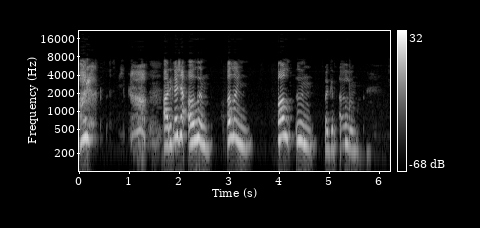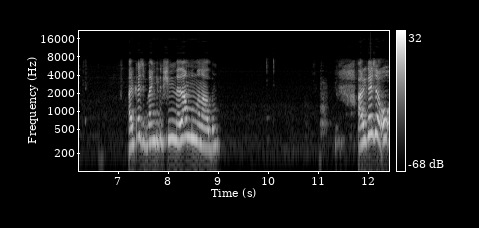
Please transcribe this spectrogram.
Ar- Arkadaşlar alın. Alın. Alın. Bakın alın. Arkadaşlar ben gidip şimdi neden bundan aldım? Arkadaşlar o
